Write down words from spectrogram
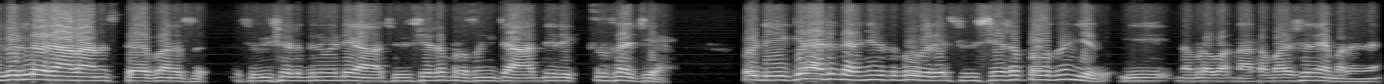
ഇവരിൽ ഒരാളാണ് സ്തേഫാനസ് സുവിശേഷത്തിന് വേണ്ടി സുവിശേഷം പ്രസംഗിച്ച ആദ്യ രക്തസാക്ഷിയാണ് അപ്പൊ ഡീക്കനായിട്ട് തെരഞ്ഞെടുത്തപ്പോൾ ഇവർ സുവിശേഷ പ്രവർത്തനം ചെയ്തു. ഈ നമ്മുടെ നാട്ടൻ ഭാഷയിൽ ഞാൻ പറയുന്നത്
